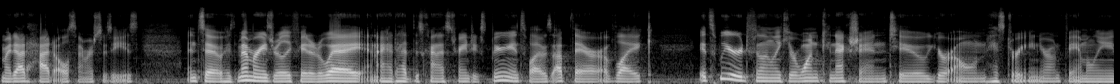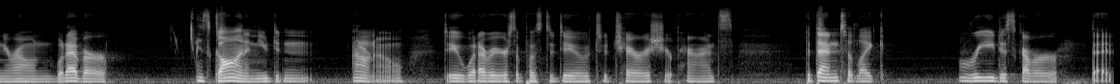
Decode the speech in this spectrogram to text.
My dad had Alzheimer's disease. And so his memories really faded away and I had had this kind of strange experience while I was up there of like it's weird feeling like your one connection to your own history and your own family and your own whatever is gone and you didn't I don't know, do whatever you're supposed to do to cherish your parents. But then to like rediscover that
